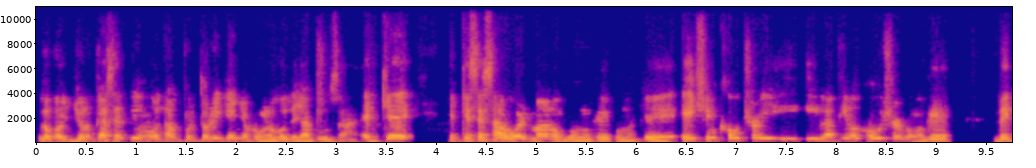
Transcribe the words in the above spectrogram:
Loco, yo nunca he sentido un juego tan puertorriqueño como los juegos de Yakuza. Es que, es que ese sabor, hermano, como que, como que Asian culture y, y Latino culture, como que de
